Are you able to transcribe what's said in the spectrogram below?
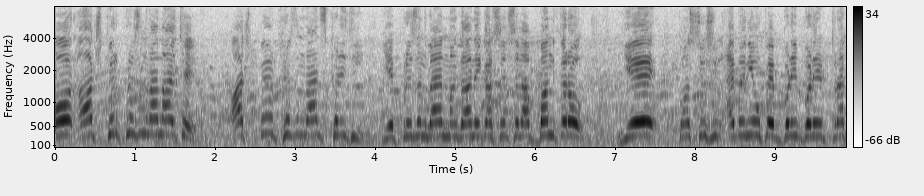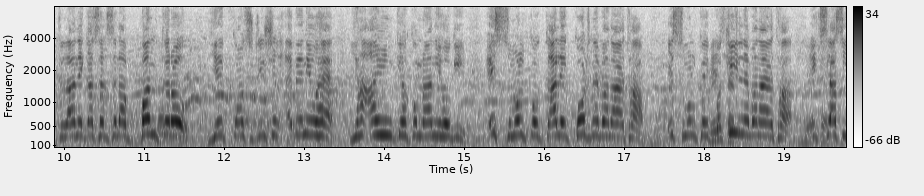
और आज फिर प्रिजन वैन आए थे। आज फिर प्रिजन वैन खड़ी थी। ये प्रिजन वैन मंगाने का सिलसिला बंद करो। ये कॉन्स्टिट्यूशन एवेन्यू पे बड़े बड़े ट्रक लाने का सिलसिला बंद करो। ये कॉन्स्टिट्यूशन एवेन्यू है। यहाँ आइन की हुक्मरानी होगी। इस मुल्क को काले कोट ने बनाया था। इस मुल्क को एक वकील ने बनाया था। एक सियासी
